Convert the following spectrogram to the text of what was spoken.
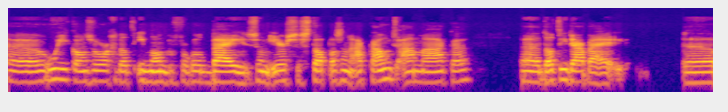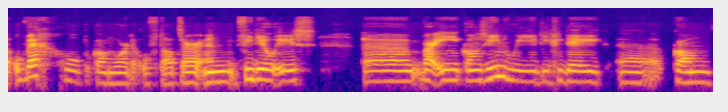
Uh, hoe je kan zorgen dat iemand bijvoorbeeld bij zo'n eerste stap als een account aanmaken, uh, dat hij daarbij uh, op weg geholpen kan worden. Of dat er een video is waarin je kan zien hoe je DigiD kan,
